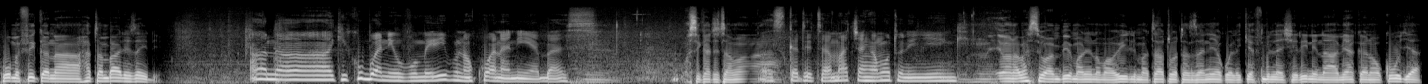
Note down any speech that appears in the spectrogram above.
wewe umefika na hata mbali zaidi? Ana kikubwa ni uvumilivu na kuwa na nia basi. Wasikate tamaa. Wasikate tamaa, changamoto ni nyingi. Bwana, basi waambie maneno mawili matatu wa Tanzania kuelekea 2020 na miaka inayokuja,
